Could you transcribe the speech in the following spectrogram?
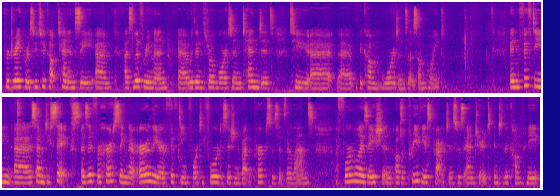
for drapers who took up tenancy um, as liverymen uh, within Throgmorton tended to uh, uh, become wardens at some point. In 1576, as if rehearsing their earlier 1544 decision about the purposes of their lands, a formalisation of a previous practice was entered into the company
